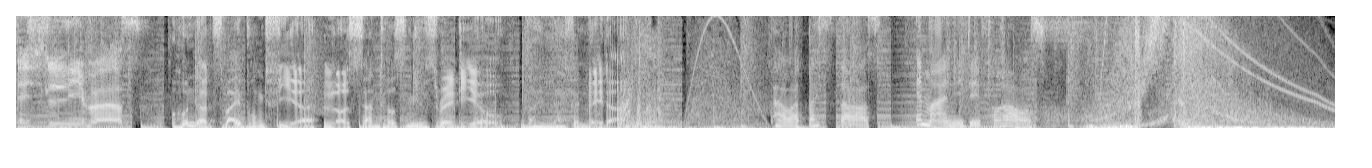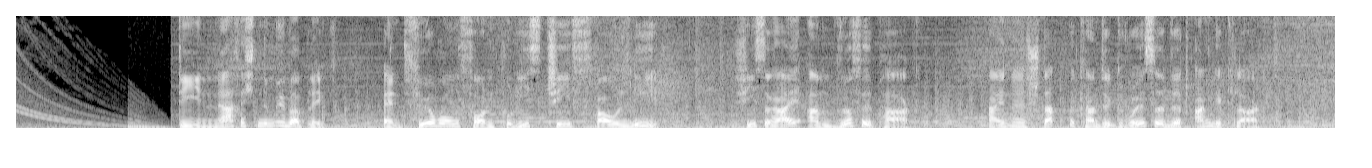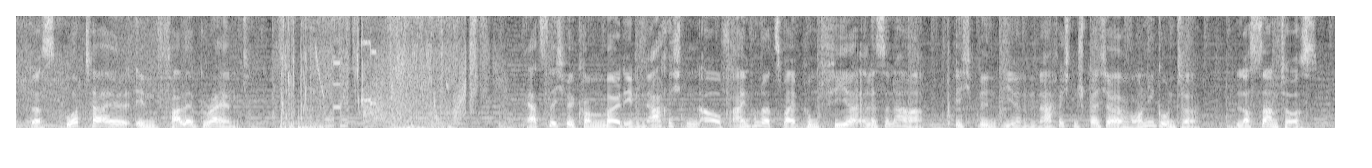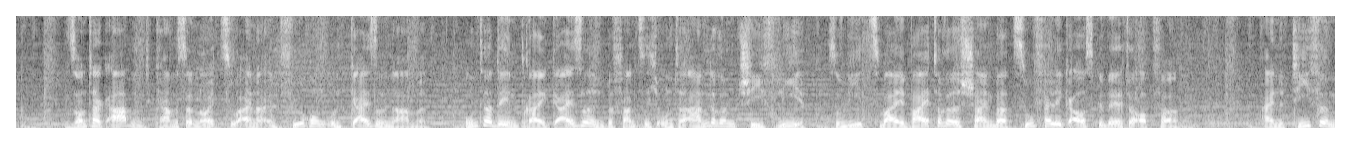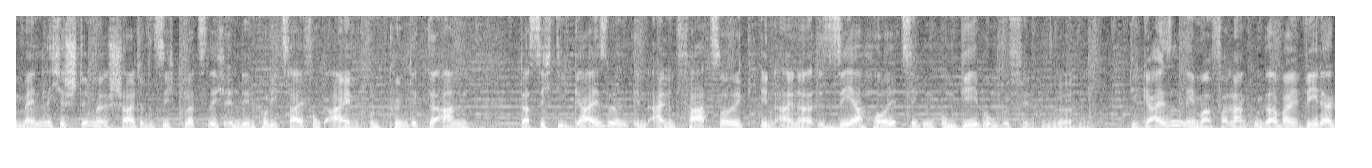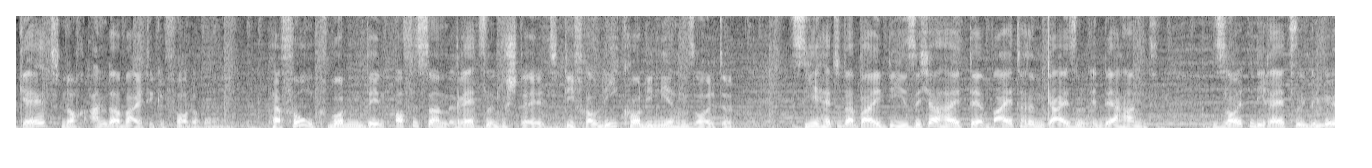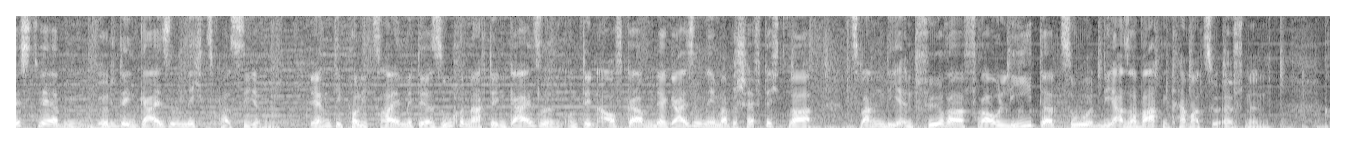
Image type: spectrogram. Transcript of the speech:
Ich liebe es. 102.4 Los Santos News Radio bei Life Invader. Powered by Stars. Immer eine Idee voraus. Die Nachrichten im Überblick. Entführung von Police Chief Frau Lee. Schießerei am Würfelpark. Eine stadtbekannte Größe wird angeklagt. Das Urteil im Falle Grant. Herzlich willkommen bei den Nachrichten auf 102.4 LSNA. Ich bin Ihr Nachrichtensprecher Ronny Gunther. Los Santos. Sonntagabend kam es erneut zu einer Entführung und Geiselnahme. Unter den drei Geiseln befand sich unter anderem Chief Lee sowie zwei weitere scheinbar zufällig ausgewählte Opfer. Eine tiefe männliche Stimme schaltete sich plötzlich in den Polizeifunk ein und kündigte an, dass sich die Geiseln in einem Fahrzeug in einer sehr holzigen Umgebung befinden würden. Die Geiselnehmer verlangten dabei weder Geld noch anderweitige Forderungen. Per Funk wurden den Officern Rätsel gestellt, die Frau Lee koordinieren sollte. Sie hätte dabei die Sicherheit der weiteren Geiseln in der Hand. Sollten die Rätsel gelöst werden, würde den Geiseln nichts passieren. Während die Polizei mit der Suche nach den Geiseln und den Aufgaben der Geiselnehmer beschäftigt war, zwangen die Entführer Frau Lee dazu, die Asservatenkammer zu öffnen.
